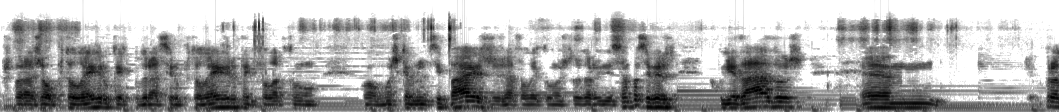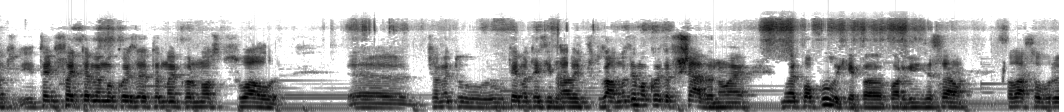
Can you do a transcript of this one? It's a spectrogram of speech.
preparar já o Porto Alegre, o que é que poderá ser o Porto Alegre, tenho falado com com algumas câmaras municipais, já falei com as pessoas da organização para saber recolher dados. Um, pronto, e tenho feito também uma coisa também para o nosso pessoal, uh, principalmente o, o, tema tem sido Rally de Portugal, mas é uma coisa fechada, não é, não é para o público, é para, para a organização. Falar sobre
